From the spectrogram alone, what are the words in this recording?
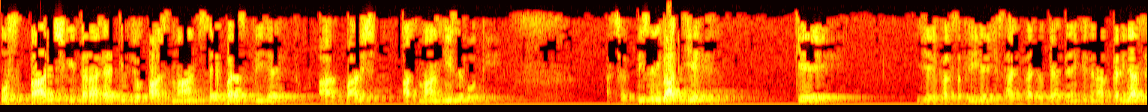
اس بارش کی طرح ہے کہ جو آسمان سے برستی ہے، تو بارش آسمان ہی سے ہوتی ہے۔ اچھا تیسری بات یہ ہے کہ یہ فلسفی یہ سائنسداں جو کہتے ہیں کہ جناب دریا سے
